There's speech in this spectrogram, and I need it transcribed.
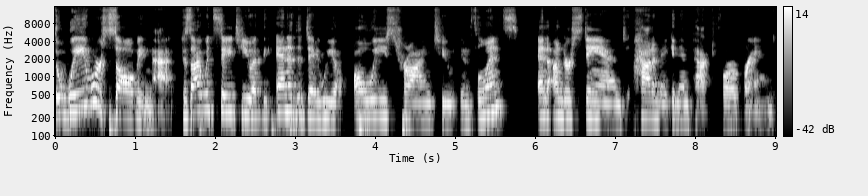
the way we're solving that, because I would say to you at the end of the day, we are always trying to influence and understand how to make an impact for a brand.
